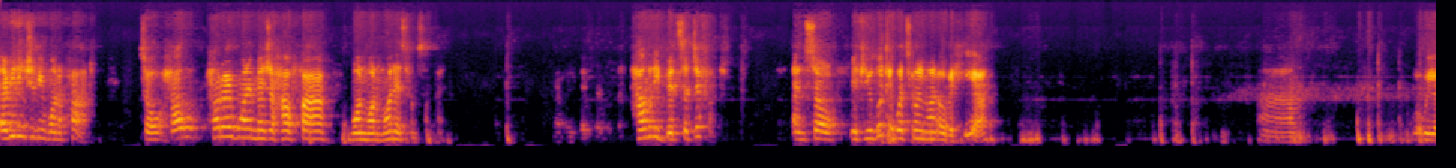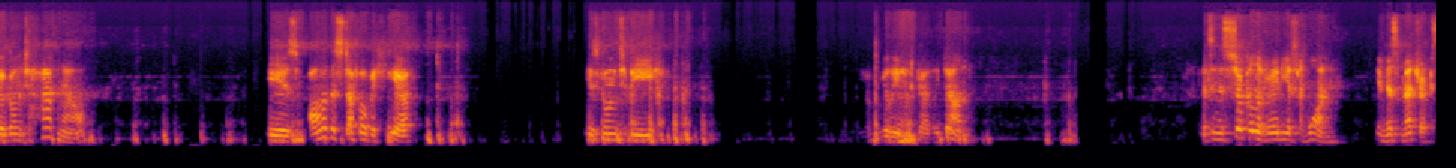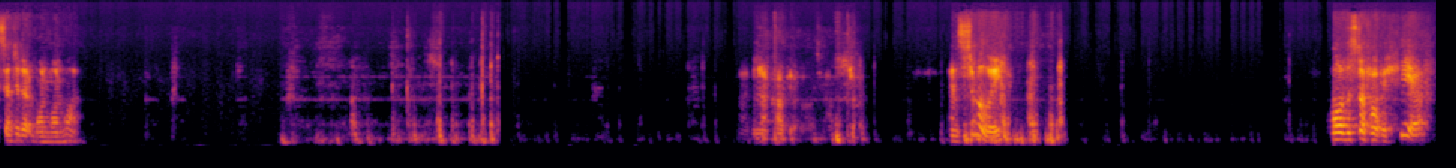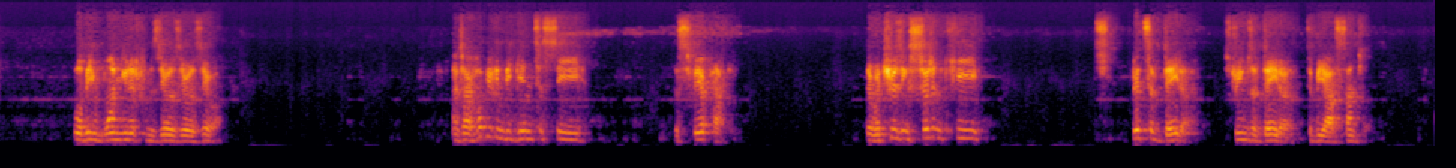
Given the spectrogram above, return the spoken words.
everything should be one apart. So how, how do I want to measure how far 111 is from something? How many bits are different? And so if you look at what's going on over here, um, what we are going to have now is all of the stuff over here is going to be really badly done. It's in the circle of radius one in this metric centered at one, one, one. I did not copy it. And similarly, all of the stuff over here will be one unit from zero, zero, zero. And so I hope you can begin to see the sphere pattern. That we're choosing certain key bits of data, streams of data to be our center.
